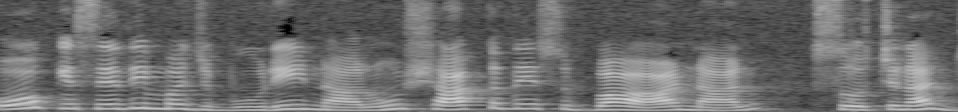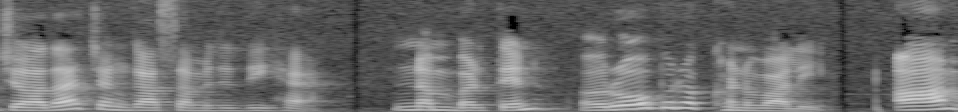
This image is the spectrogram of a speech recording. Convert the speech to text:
ਉਹ ਕਿਸੇ ਦੀ ਮਜਬੂਰੀ ਨਾਲੋਂ ਸ਼ੱਕ ਦੇ ਸੁਭਾਅ ਨਾਲ ਸੋਚਣਾ ਜ਼ਿਆਦਾ ਚੰਗਾ ਸਮਝਦੀ ਹੈ। ਨੰਬਰ 3 ਰੋਬ ਰੱਖਣ ਵਾਲੀ। ਆਮ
